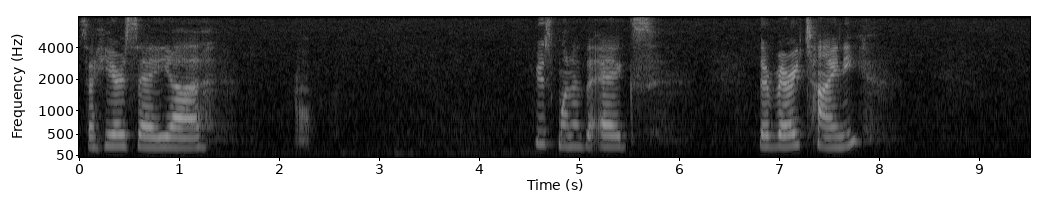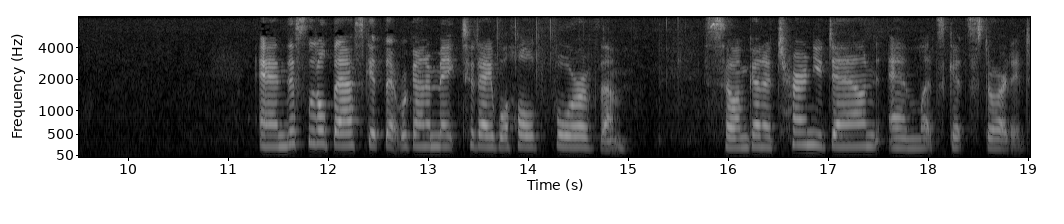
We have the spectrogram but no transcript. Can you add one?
So here's a uh, Here's one of the eggs. They're very tiny. And this little basket that we're going to make today will hold four of them. So I'm going to turn you down and let's get started.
